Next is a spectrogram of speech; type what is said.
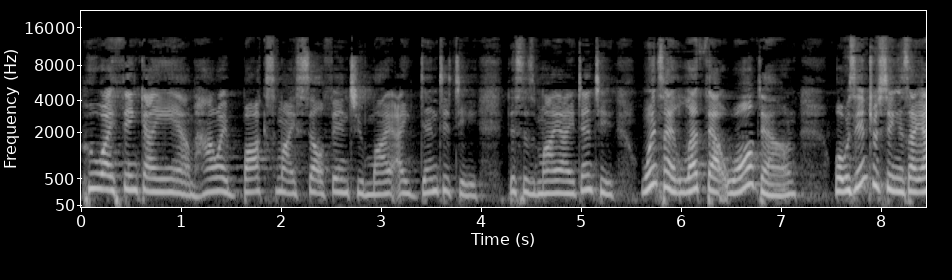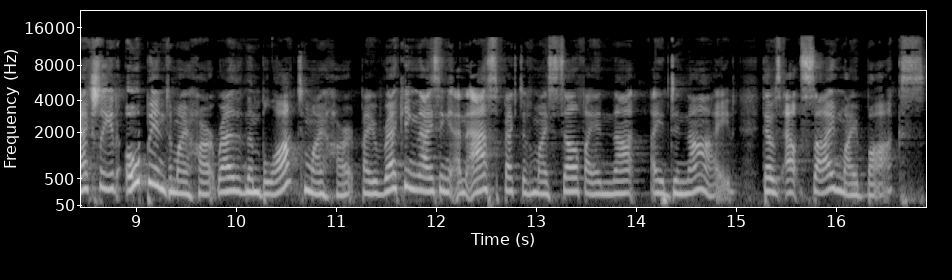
who I think I am, how I box myself into my identity. This is my identity. Once I let that wall down, what was interesting is I actually had opened my heart rather than blocked my heart by recognizing an aspect of myself I had not, I denied that was outside my box.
